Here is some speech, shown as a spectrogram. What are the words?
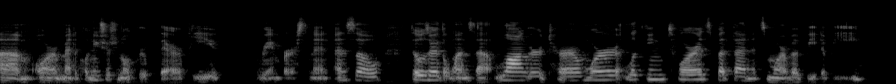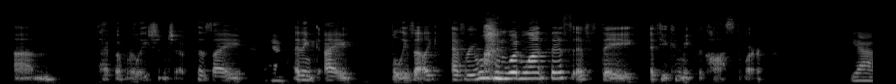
um, or medical nutritional group therapy reimbursement. And so those are the ones that longer term we're looking towards, but then it's more of a B2B um, type of relationship because I, yeah. I think I believe that like everyone would want this if they, if you can make the cost work. Yeah.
